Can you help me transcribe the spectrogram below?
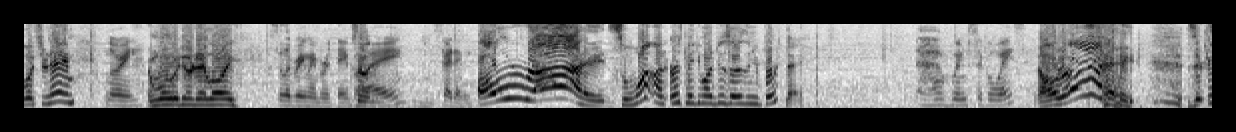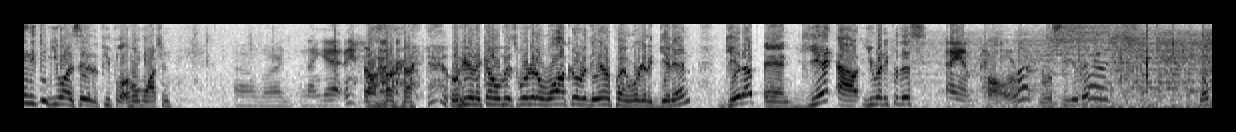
what's your name? Lori, And what are we doing today, Lori? celebrating my birthday So- by skydiving. All right. So what on earth made you want to do this other than your birthday? Uh, whimsical ways. All right. Is there anything you want to say to the people at home watching? Oh Lord, not yet. All right. Well, here in a couple minutes, we're going to walk over to the airplane. We're going to get in, get up, and get out. You ready for this? I am. All right. We'll see you there. Come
